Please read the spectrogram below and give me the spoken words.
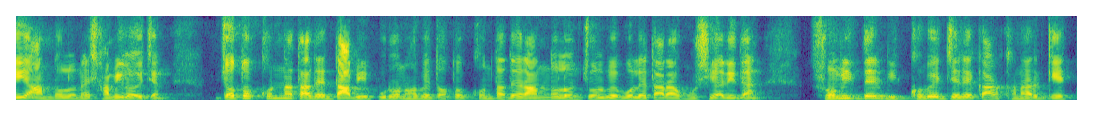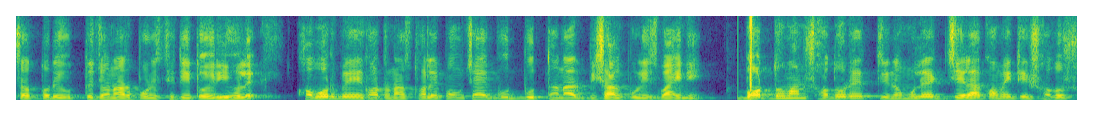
এই আন্দোলনে সামিল হয়েছেন। যতক্ষণ না তাদের দাবি পূরণ হবে, ততক্ষণ তাদের আন্দোলন চলবে বলে তারা হুঁশিয়ারি দেন। শ্রমিকদের বিক্ষোভের জেরে কারখানার গেট চত্বরে উত্তেজনার পরিস্থিতি তৈরি হলে খবর পেয়ে ঘটনাস্থলে পৌঁছায় বুদবুদ থানার বিশাল পুলিশ বাহিনী। বর্ধমান সদরের তৃণমূলের জেলা কমিটির সদস্য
